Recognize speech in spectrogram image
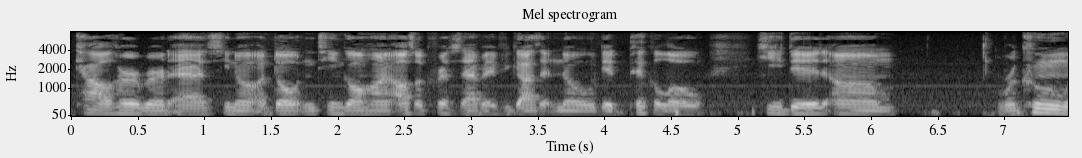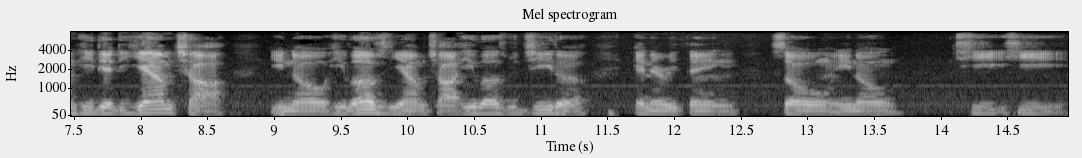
Cal Herbert as you know adult and teen Gohan. Also Chris Sabat, if you guys that know, did Piccolo. He did um, Recoome. He did Yamcha. You know he loves Yamcha. He loves Vegeta and everything. So you know he he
